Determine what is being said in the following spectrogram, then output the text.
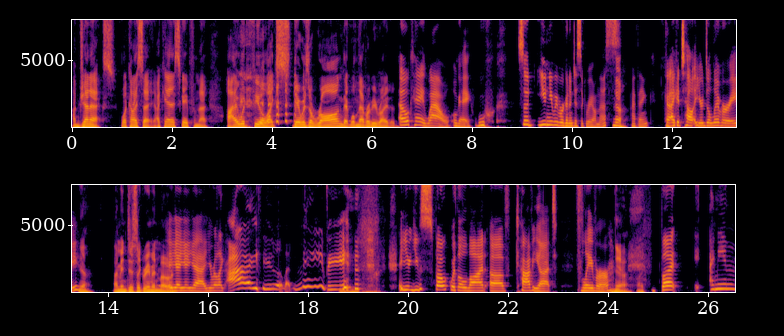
I'm Gen X. What can I say? I can't escape from that. I would feel like there was a wrong that will never be righted. Okay. Wow. Okay. Woo. So you knew we were going to disagree on this. Yeah. I think I could tell your delivery. Yeah. I'm in disagreement mode. Yeah, yeah, yeah. You were like, I feel that maybe. Mm-hmm. You you spoke with a lot of caveat flavor, Yeah. I- but I mean,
